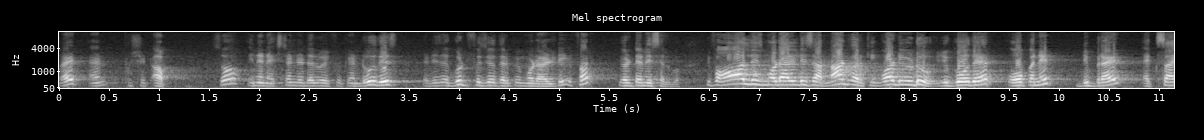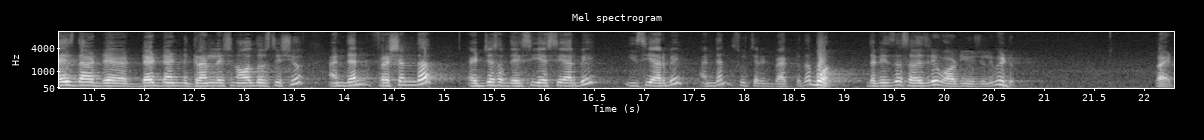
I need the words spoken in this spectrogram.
right? And push it up. So, in an extended elbow if you can do this that is a good physiotherapy modality for your tennis elbow. If all these modalities are not working what do you do? You go there open it debride excise the dead and granulation all those tissue and then freshen the edges of the SCRB, ECRB and then suture it back to the bone that is the surgery what usually we do right.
